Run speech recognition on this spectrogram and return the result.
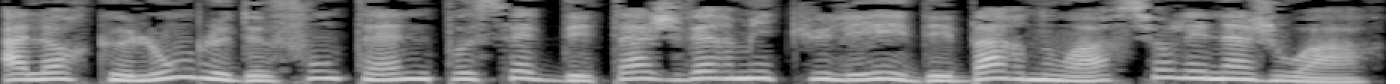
alors que l'omble de fontaine possède des taches vermiculées et des barres noires sur les nageoires.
